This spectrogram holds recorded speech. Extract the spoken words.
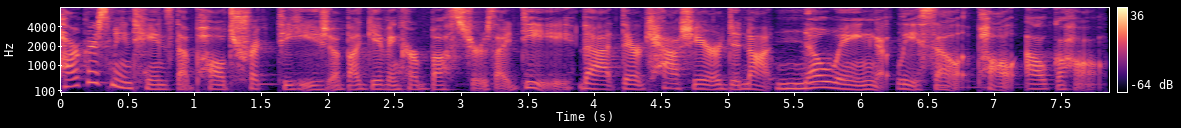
Parker's maintains that Paul tricked Tahija by giving her Buster's ID, that their cashier did not knowingly sell Paul alcohol.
